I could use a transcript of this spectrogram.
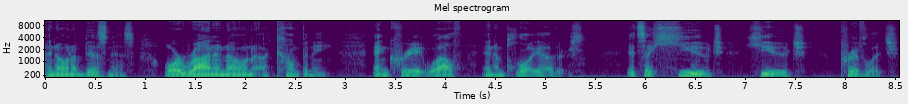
and own a business or run and own a company and create wealth and employ others. It's a huge, huge privilege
